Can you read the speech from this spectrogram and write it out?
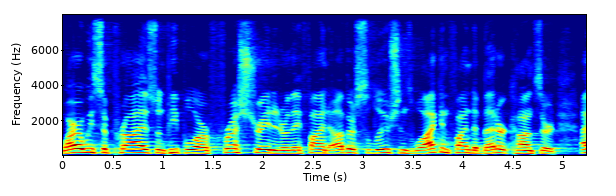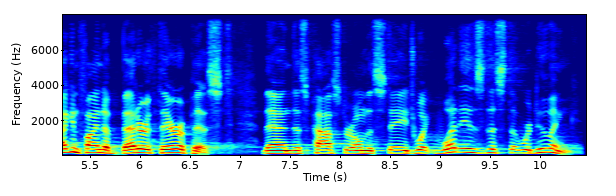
why are we surprised when people are frustrated or they find other solutions? Well, I can find a better concert, I can find a better therapist than this pastor on the stage. Wait, what is this that we're doing?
